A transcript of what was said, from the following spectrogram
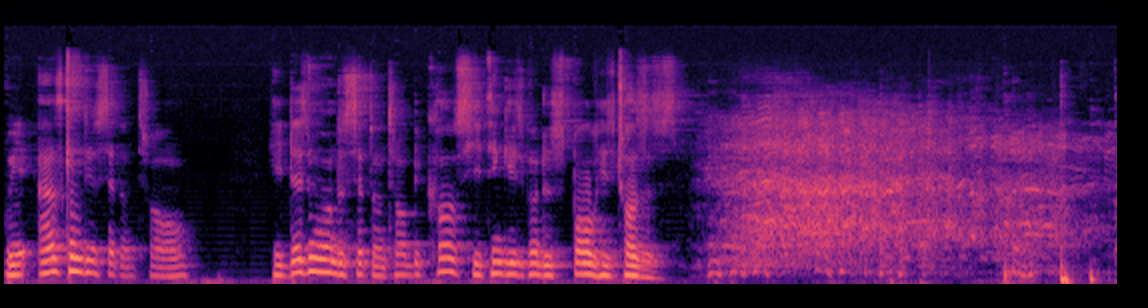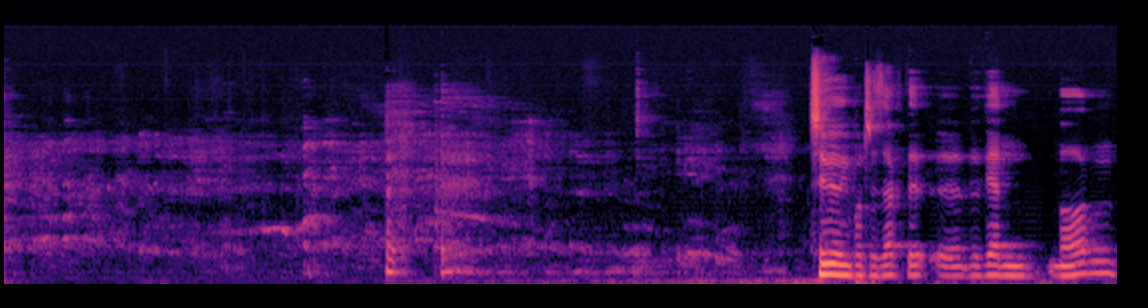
we ask him to set on throne. he doesn't want to sit on throne because he thinks he's going to spoil his trousers. Srimel Rinpoche sagte, wir werden morgen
